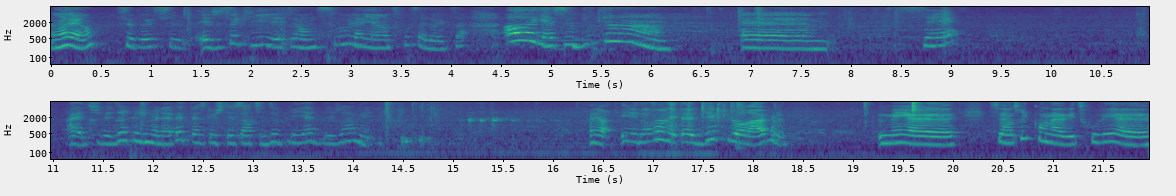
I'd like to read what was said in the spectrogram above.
Ouais, hein, c'est possible. Et je sais que lui, il était en dessous, là il y a un trou, ça doit être ça. Oh, il y a ce bouquin Euh, C'est. Ah, tu vas dire que je me la pète parce que je t'ai sorti deux Pléiades déjà, mais. Alors, il est dans un état déplorable, mais euh, c'est un truc qu'on avait trouvé. euh,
